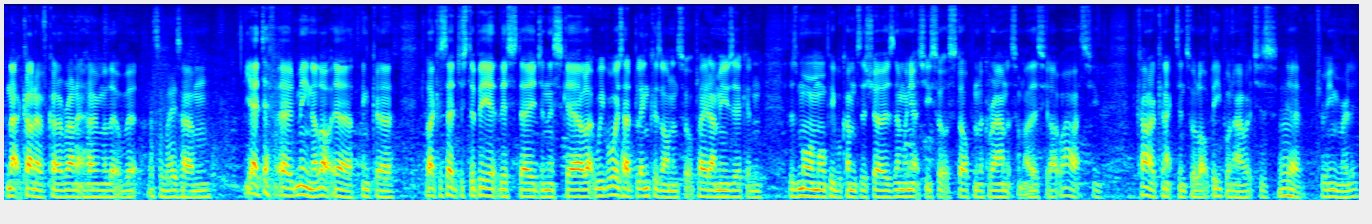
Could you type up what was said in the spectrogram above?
and that kind of kind of ran it home a little bit. That's amazing. Um, yeah, definitely uh, mean a lot. Yeah, I think, uh, like I said, just to be at this stage and this scale, like we've always had blinkers on and sort of played our music, and there's more and more people coming to the shows. Then when you actually sort of stop and look around at something like this, you're like, wow, actually, kind of connecting to a lot of people now, which is yeah, dream really.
